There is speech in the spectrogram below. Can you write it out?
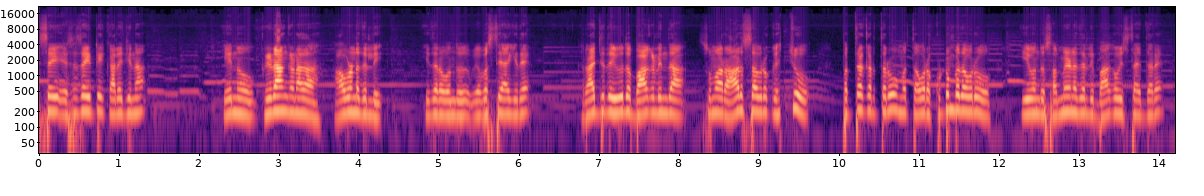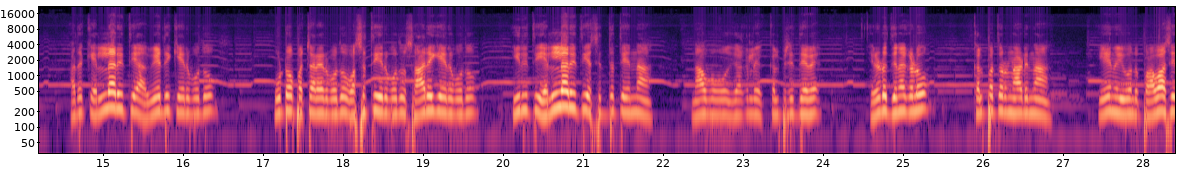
S I S S I T ಕಾಲೇಜಿನ ಏನು ಕ್ರೀಡಾಂಗಣದ ಆವರಣದಲ್ಲಿ ಇದರ ಒಂದು ವ್ಯವಸ್ಥೆಯಾಗಿದೆ. ರಾಜ್ಯದ ವಿವಿಧ ಭಾಗಗಳಿಂದ ಸುಮಾರು ಆರು ಸಾವಿರಕ್ಕೂ ಹೆಚ್ಚು ಪತ್ರಕರ್ತರು ಮತ್ತು ಅವರ ಕುಟುಂಬದವರು ಈ ಒಂದು ಸಮ್ಮೇಳನದಲ್ಲಿ ಭಾಗವಹಿಸ್ತಾ ಇದ್ದಾರೆ. ಅದಕ್ಕೆ ಎಲ್ಲ ರೀತಿಯ ವೇದಿಕೆ ಇರ್ಬೋದು ಊಟೋಪಚಾರ ಇರ್ಬೋದು, ವಸತಿ ಇರ್ಬೋದು, ಸಾರಿಗೆ ಇರ್ಬೋದು, ಈ ರೀತಿ ಎಲ್ಲ ರೀತಿಯ ಸಿದ್ಧತೆಯನ್ನು ನಾವು ಈಗಾಗಲೇ ಕಲ್ಪಿಸಿದ್ದೇವೆ. ಎರಡು ದಿನಗಳು ಕಲ್ಪತರು ನಾಡಿನ ಏನು ಈ ಒಂದು ಪ್ರವಾಸಿ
